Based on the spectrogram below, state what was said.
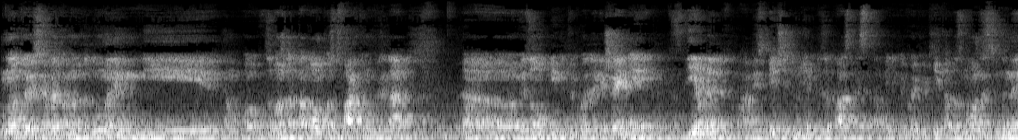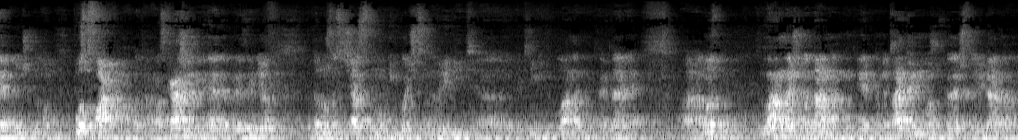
Ну, то есть об этом мы подумаем, и, там, возможно, потом, постфактум, когда э, Визон примет какое-то решение, сделает, обеспечит людям безопасность там, или какие-то возможности, мы, наверное, лучше потом постфактум об этом расскажем, когда это произойдет, потому что сейчас ну, не хочется навредить э, какими-то планами и так далее. Э, но Главное, что на данном конкретном этапе мы можем сказать, что ребята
